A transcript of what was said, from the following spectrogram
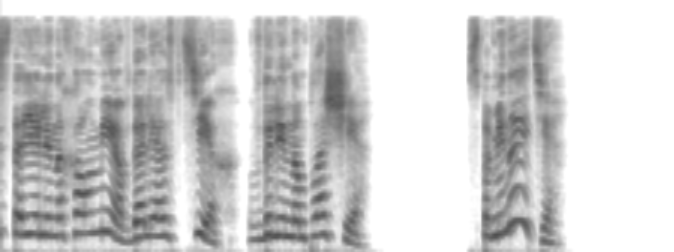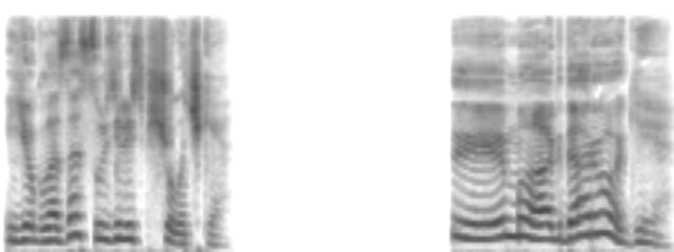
стояли на холме, вдали от всех, в длинном плаще. Вспоминаете?» Ее глаза сузились в щелочки. «Ты маг дороги.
